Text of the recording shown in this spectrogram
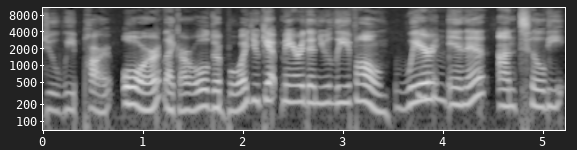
do we part. Or like our older boy, you get married and you leave home. We're mm-hmm. in it until the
